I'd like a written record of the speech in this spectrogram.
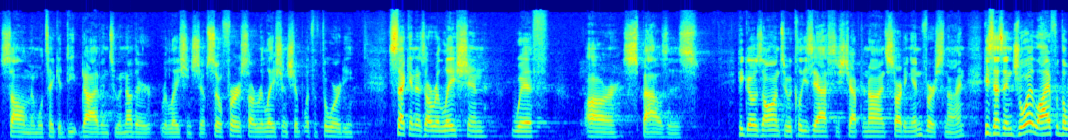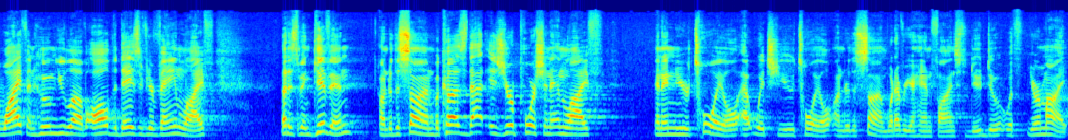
Solomon will take a deep dive into another relationship. So, first, our relationship with authority. Second is our relation with our spouses. He goes on to Ecclesiastes chapter 9, starting in verse 9. He says, Enjoy life with the wife in whom you love all the days of your vain life that has been given under the sun, because that is your portion in life and in your toil at which you toil under the sun. Whatever your hand finds to do, do it with your might.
